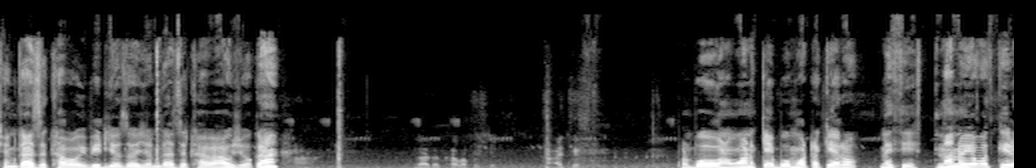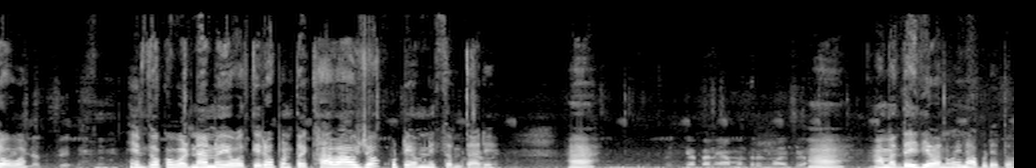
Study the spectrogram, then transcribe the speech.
જેને ગાજર ખાવા હોય વીડિયો જોઈજો ને ગાજર ખાવા આવજો કા? ગાજર ખાવા પછી પણ બહુ વણ કે બહુ મોટો કેરો નથી. નાનો એવો જ વણ. છે. એમ તો કહો નાનો એવો જ કર્યો પણ તોય ખાવા આવજો ખૂટે એમ નહીં તમ તારે. હા. કહેતા ને આમંત્રણ ન આપ્યો. હા. આમાં દઈ દેવાનું હોય ને આપણે તો.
